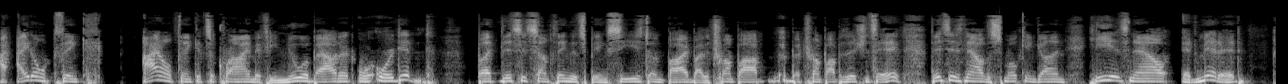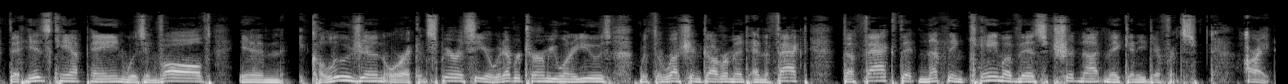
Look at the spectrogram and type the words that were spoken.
I, I don't think I don't think it's a crime if he knew about it or, or didn't. But this is something that's being seized on by by the Trump op, the Trump opposition. Say, hey, this is now the smoking gun. He is now admitted that his campaign was involved in collusion or a conspiracy or whatever term you want to use with the Russian government, and the fact the fact that nothing came of this should not make any difference. All right.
